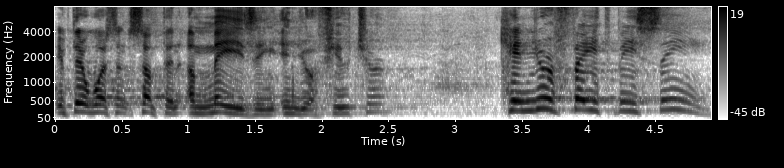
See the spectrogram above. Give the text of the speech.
if there wasn't something amazing in your future. Can your faith be seen?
